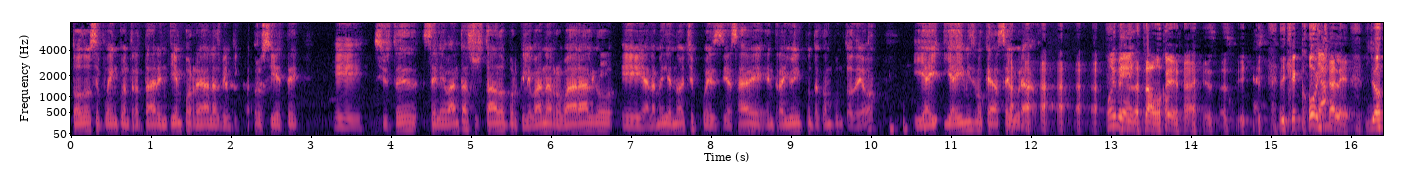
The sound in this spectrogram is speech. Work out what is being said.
todos se pueden contratar en tiempo real las 24/7. Eh, si usted se levanta asustado porque le van a robar algo eh, a la medianoche, pues ya sabe, entra a unit.com.do y ahí, y ahí mismo queda asegurado. Muy bien. Está buena, es así. Y que cóchale, yo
